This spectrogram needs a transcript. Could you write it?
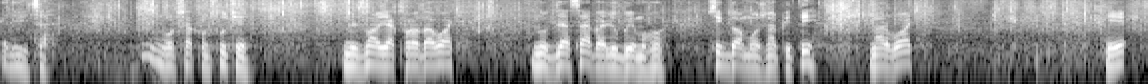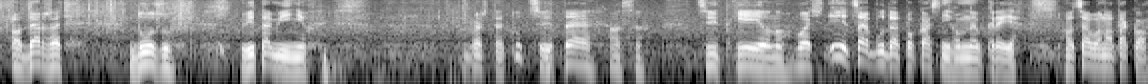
Дивіться. Ну, Во всякому случаю, не знаю як продавати. Ну для себе любимого завжди можна піти, нарвати і одержати дозу вітамінів. Бачите, тут цвіте, ось цвітки, воно, бачите, і це буде, поки снігом не вкриє. Оце вона така.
